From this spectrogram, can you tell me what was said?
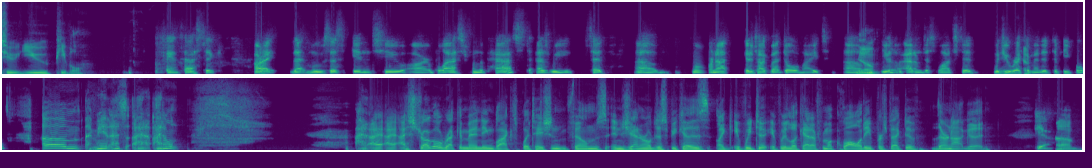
to you people. Fantastic. All right, that moves us into our blast from the past. As we said, um, we're not going to talk about Dolomite, um, No. even though Adam just watched it. Would you recommend it to people? Um, I mean, that's I, I don't. I, I, I struggle recommending blaxploitation films in general, just because, like, if we took if we look at it from a quality perspective, they're not good. Yeah. Um,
